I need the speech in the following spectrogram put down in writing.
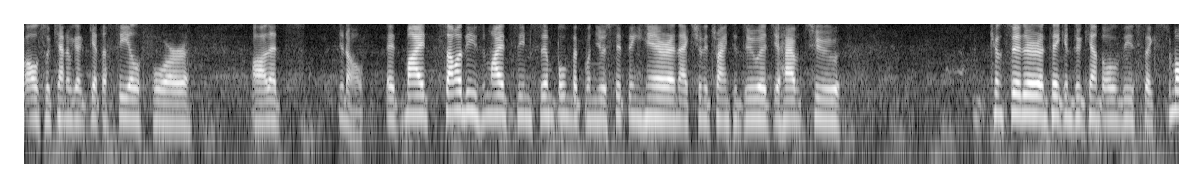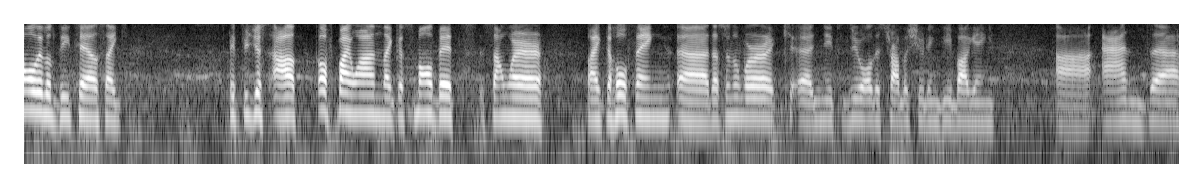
also kind of get, a feel for uh, that's you know it might some of these might seem simple but when you're sitting here and actually trying to do it you have to consider and take into account all these like small little details. Like if you're just are off by one like a small bit somewhere like the whole thing uh, doesn't work uh, you need to do all this troubleshooting debugging uh, and uh,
